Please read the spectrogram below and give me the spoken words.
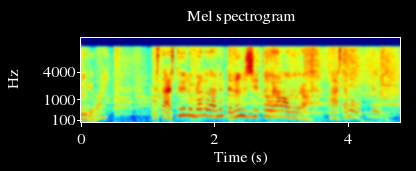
vídeo, ¿vale? Ya está, estoy deslumbrado realmente. No sé si esto graba o no graba. Hasta luego. Adeu.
